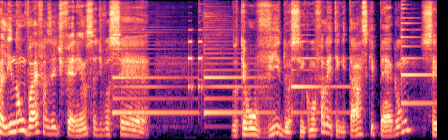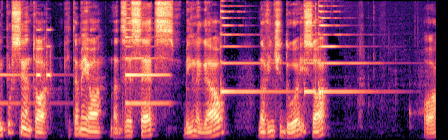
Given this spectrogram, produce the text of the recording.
ali não vai fazer diferença de você... do teu ouvido, assim, como eu falei, tem guitarras que pegam 100%, ó. Aqui também, ó, na 17, bem legal. Na 22, ó. Ó.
